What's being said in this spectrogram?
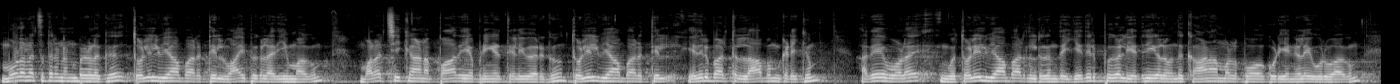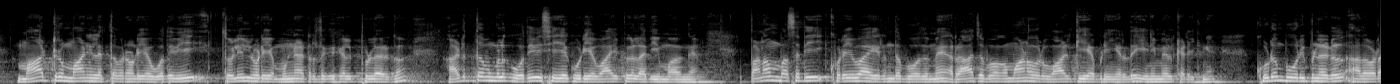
மூல நட்சத்திர நண்பர்களுக்கு தொழில் வியாபாரத்தில் வாய்ப்புகள் அதிகமாகும். வளர்ச்சிக்கான பாதை அப்படிங்கிறது தெளிவாக இருக்கும். தொழில் வியாபாரத்தில் எதிர்பார்த்த லாபம் கிடைக்கும். அதே போல் உங்கள் தொழில் வியாபாரத்தில் இருந்த எதிர்ப்புகள் எதிரிகள் வந்து காணாமல் போகக்கூடிய நிலை உருவாகும். மாற்று மாநிலத்தவருடைய உதவி தொழிலுடைய முன்னேற்றத்துக்கு ஹெல்ப்ஃபுல்லாக இருக்கும். அடுத்தவங்களுக்கு உதவி செய்யக்கூடிய வாய்ப்புகள் அதிகமாகுங்க. பணம் வசதி குறைவாக இருந்த போதுமே ராஜபோகமான ஒரு வாழ்க்கை அப்படிங்கிறது இனிமேல் கிடைக்குங்க. குடும்ப உறுப்பினர்கள் அதோட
